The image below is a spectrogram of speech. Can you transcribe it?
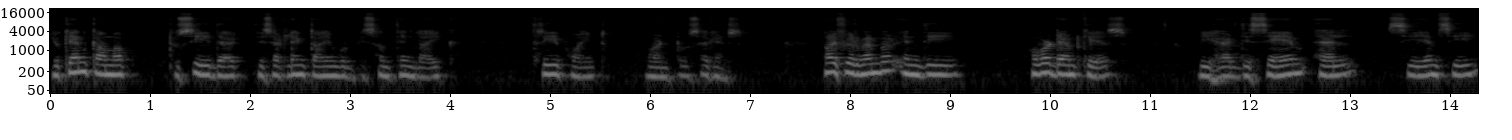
you can come up to see that the settling time would be something like 3.12 seconds now if you remember in the overdamped case, we had the same L, CMC,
